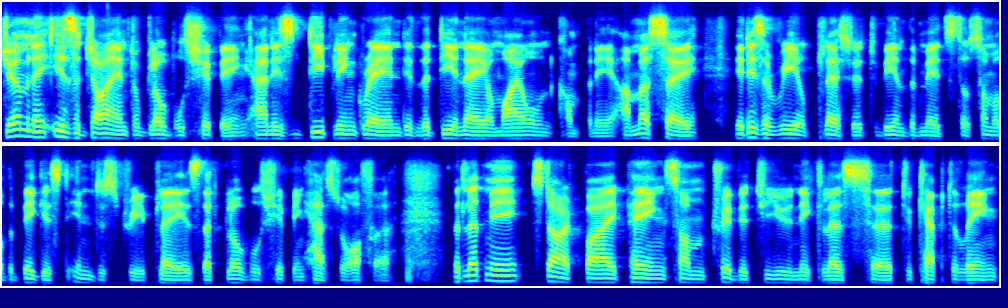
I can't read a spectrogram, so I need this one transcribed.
Germany is a giant of global shipping and is deeply ingrained in the DNA of my own company. I must say, it is a real pleasure to be in the midst of some of the biggest industry players that global shipping has to offer. But let me start by paying some tribute to you, Nicholas, uh, to Capital Link.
